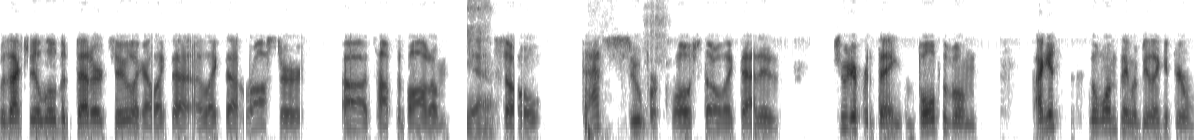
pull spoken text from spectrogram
was actually a little bit better too. Like I like that. I like that roster, uh, top to bottom. Yeah. So that's super close though. Like that is two different things. Both of them. I guess the one thing would be like if you're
